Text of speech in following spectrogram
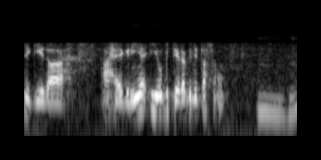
seguir a, a regrinha e obter a habilitação. Uhum.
